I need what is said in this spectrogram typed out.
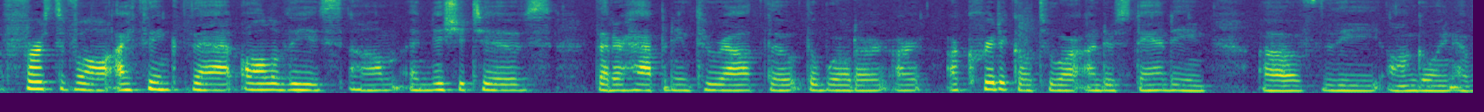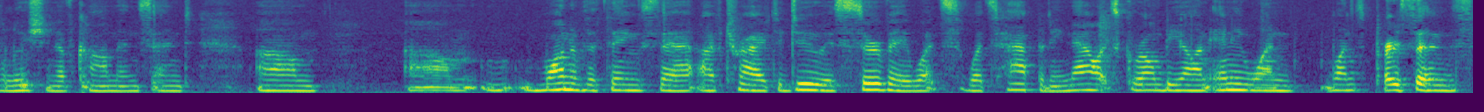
first of all, I think that all of these um, initiatives that are happening throughout the, the world are, are, are critical to our understanding of the ongoing evolution of commons. And um, um, one of the things that I've tried to do is survey what's what's happening. Now it's grown beyond any one one person's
